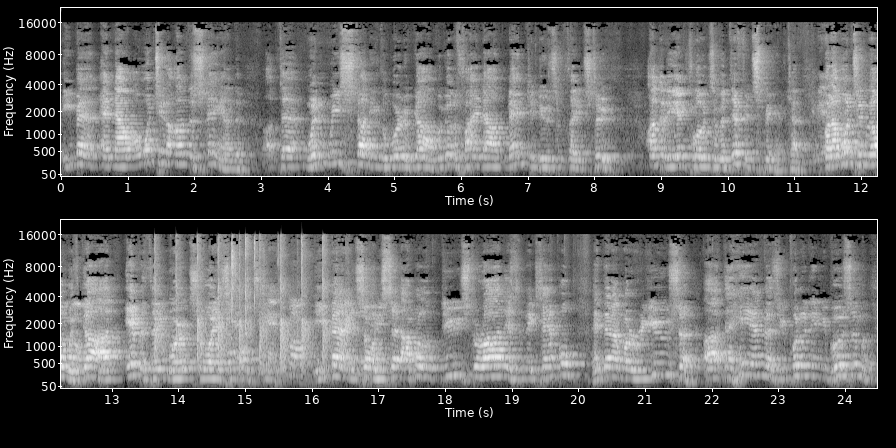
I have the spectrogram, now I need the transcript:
Amen. And now I want you to understand uh, that when we study the Word of God, we're going to find out man can do some things too under the influence of a different spirit. But I want you to know with God, everything works the way it's supposed to. Amen. And so he said, I'm going to use the rod as an example, and then I'm going to use uh, uh, the hand as you put it in your bosom,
